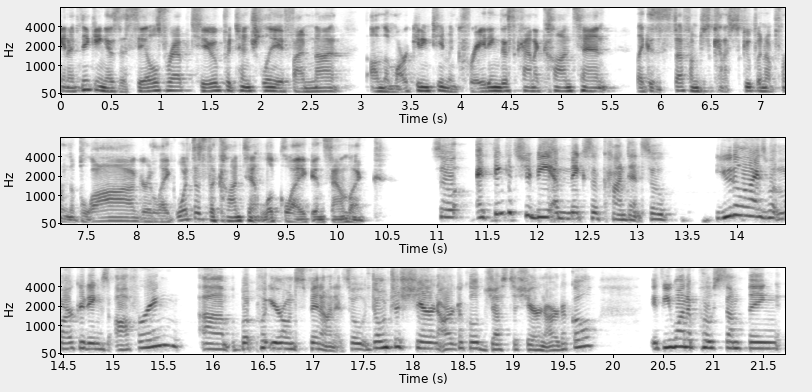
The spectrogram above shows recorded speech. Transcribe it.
and i'm thinking as a sales rep too potentially if i'm not on the marketing team and creating this kind of content like is it stuff i'm just kind of scooping up from the blog or like what does the content look like and sound like? So i think it should be a mix of content. So utilize what marketing's offering um, but put your own spin on it. So don't just share an article just to share an article. If you want to post something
